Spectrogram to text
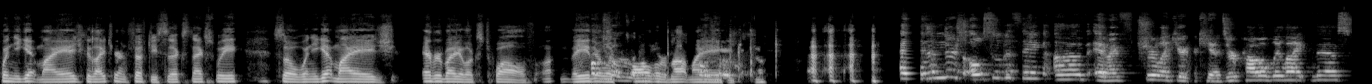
when you get my age because I turn 56 next week. So when you get my age, everybody looks 12. Uh, They either Oh, look totally. 12 or about my Oh, age. totally. And then there's also the thing of, and I'm sure like your kids are probably like this.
